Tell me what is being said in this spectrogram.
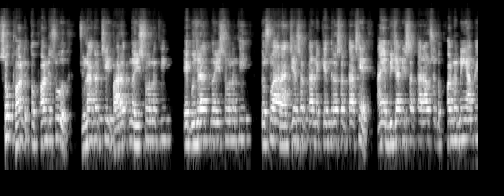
શું ફંડ? તો ફંડ શું? જુનાગઢ છે ભારતનો હિસ્સો નથી એ ગુજરાતનો હિસ્સો નથી તો શું આ રાજ્ય સરકાર ને કેન્દ્ર સરકાર છે? અહીંયા બીજાની સરકાર આવશે તો ફંડ નહીં આપે?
